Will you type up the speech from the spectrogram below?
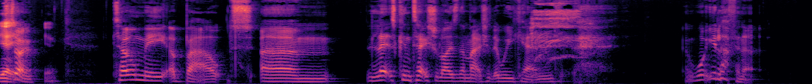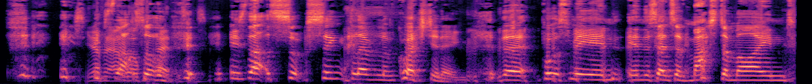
yeah. so- yeah. Tell me about. Let's contextualize the match at the weekend. what are you laughing at? It's, it's that well sort of, it's that succinct level of questioning that puts me in in the sense of mastermind,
